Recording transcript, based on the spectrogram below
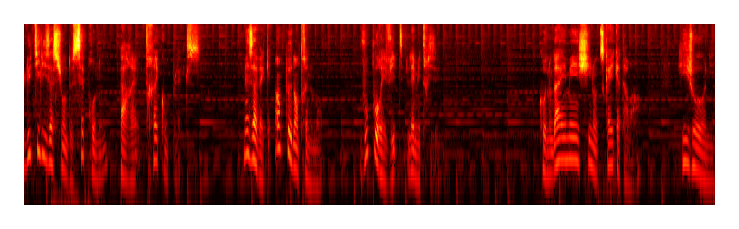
L'utilisation de ces pronoms paraît très complexe mais avec un peu d'entraînement, vous pourrez vite les maîtriser. この代名詞の使い方は非常に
